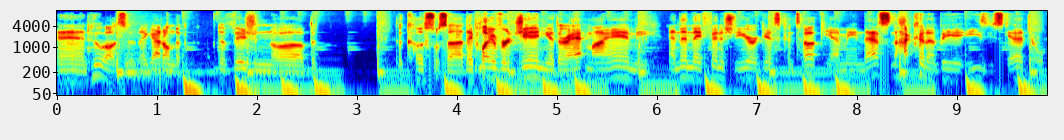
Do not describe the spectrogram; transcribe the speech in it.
and who else they got on the division? Uh, the the coastal side. They play Virginia. They're at Miami, and then they finish the year against Kentucky. I mean, that's not going to be an easy schedule.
